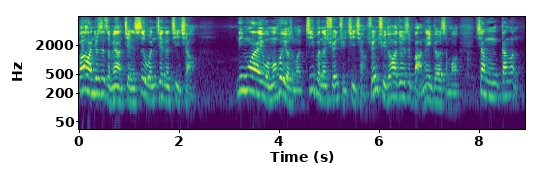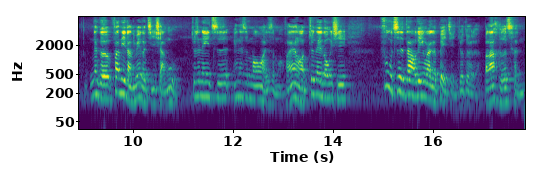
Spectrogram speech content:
包含就是怎么样检视文件的技巧，另外我们会有什么基本的选取技巧？选取的话就是把那个什么，像刚刚那个范例档里面有个吉祥物，就是那一只，哎，那是猫还是什么？反正哦，就那东西复制到另外一个背景就对了，把它合成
